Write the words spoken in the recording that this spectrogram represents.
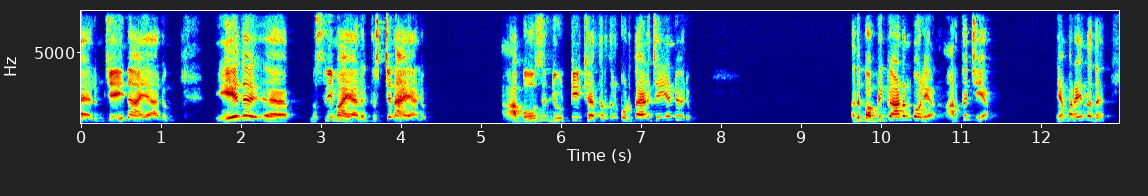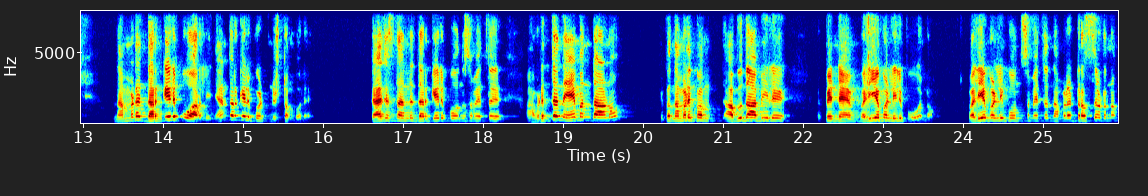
ആയാലും ജെയിൻ ആയാലും ഏത് മുസ്ലിം ആയാലും ക്രിസ്ത്യൻ ആയാലും ആ ബോസ് ഡ്യൂട്ടി ക്ഷേത്രത്തിൽ കൊടുത്ത ചെയ്യേണ്ടി വരും. അത് പബ്ലിക് ഗാർഡൻ പോലെയാണ്. ആർക്കും ചെയ്യാം. ഞാൻ പറയുന്നത് നമ്മുടെ ദർഗയിൽ പോവാറില്ലേ? ഞാൻ ദർഗയിൽ പോയിട്ടുണ്ട് ഇഷ്ടം പോലെ. രാജസ്ഥാനിൽ ദർഗയിൽ പോകുന്ന സമയത്ത് അവിടുത്തെ നിയമം എന്താണോ? ഇപ്പൊ നമ്മളിപ്പം അബുദാബിയിൽ പിന്നെ വലിയ പള്ളിയിൽ പോവല്ലോ. വലിയ പള്ളി പോകുന്ന സമയത്ത് നമ്മൾ ഡ്രസ്സ് ഇടണം.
